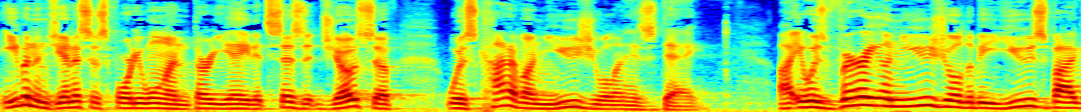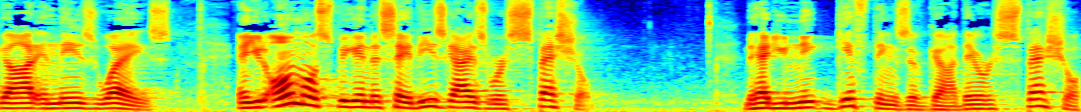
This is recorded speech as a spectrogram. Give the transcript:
even in Genesis 41 38, it says that Joseph was kind of unusual in his day. Uh, it was very unusual to be used by God in these ways. And you'd almost begin to say these guys were special. They had unique giftings of God. They were special.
